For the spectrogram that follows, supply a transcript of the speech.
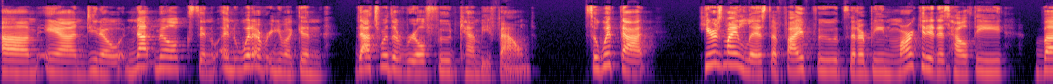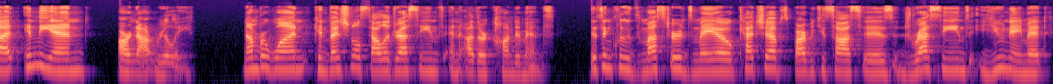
um, and, you know, nut milks and, and whatever, you know, again, that's where the real food can be found. So, with that, here's my list of five foods that are being marketed as healthy, but in the end are not really. Number one, conventional salad dressings and other condiments. This includes mustards, mayo, ketchups, barbecue sauces, dressings, you name it.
